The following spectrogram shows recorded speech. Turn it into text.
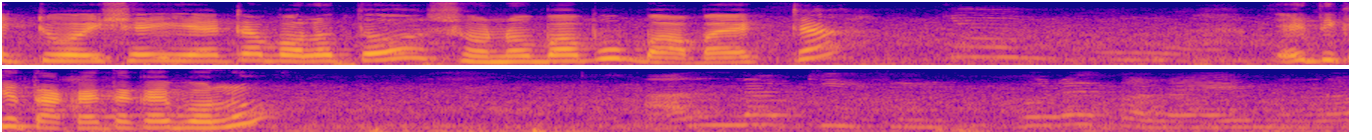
একটু ওই সেই এটা বলো তো শোনো বাবু বাবা একটা। এদিকে তাকায় তাকায় বলো আল্লাহ কি কি করে কলাই মালা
